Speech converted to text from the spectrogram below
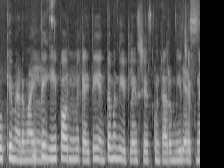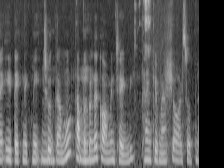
okay madam. అయితే ఈ పౌర్ణమికి అయితే ఎంతమంది యూటిలైజ్ చేసుకుంటారో మీరు. చెప్పిన ఈ టెక్నిక్ని చూద్దాము. తప్పకుండా కామెంట్ చేయండి. థ్యాంక్ యూ మ్యామ్ షోర్ స్వప్న.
